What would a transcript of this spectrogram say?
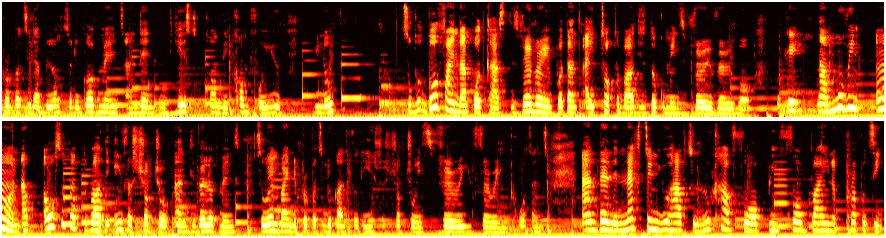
property that belongs to the government and then in the years to come they come for you you know so go, go find that podcast. It's very, very important. I talked about these documents very, very well. Okay, now moving on, I've also talked about the infrastructure and development. So when buying the property, look out for the infrastructure. It's very, very important. And then the next thing you have to look out for before buying a property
